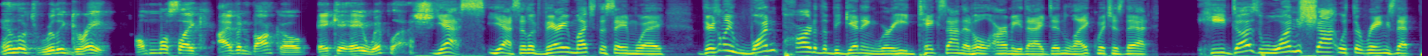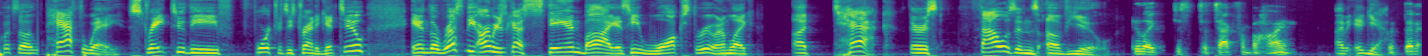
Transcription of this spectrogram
It looked really great, almost like Ivan Vanko, aka Whiplash. Yes, yes, it looked very much the same way. There's only one part of the beginning where he takes on that whole army that I didn't like, which is that he does one shot with the rings that puts a pathway straight to the f- fortress he's trying to get to, and the rest of the army just kind of stand by as he walks through. And I'm like, attack! There's thousands of you. They're like just attack from behind. I mean, yeah, But then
